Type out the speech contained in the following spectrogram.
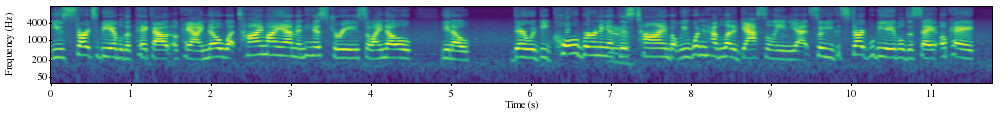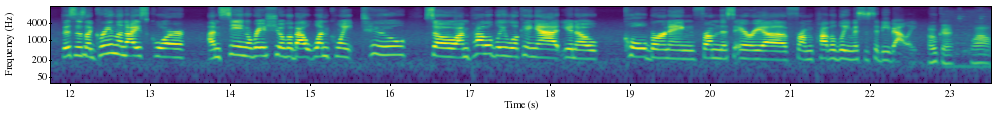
you start to be able to pick out, okay, I know what time I am in history, so I know, you know, there would be coal burning at Yeah. this time, but we wouldn't have leaded gasoline yet. So you could start to be able to say, okay, this is a Greenland ice core. I'm seeing a ratio of about 1.2. So I'm probably looking at, you know, coal burning from this area from probably Mississippi Valley. Okay. Wow.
